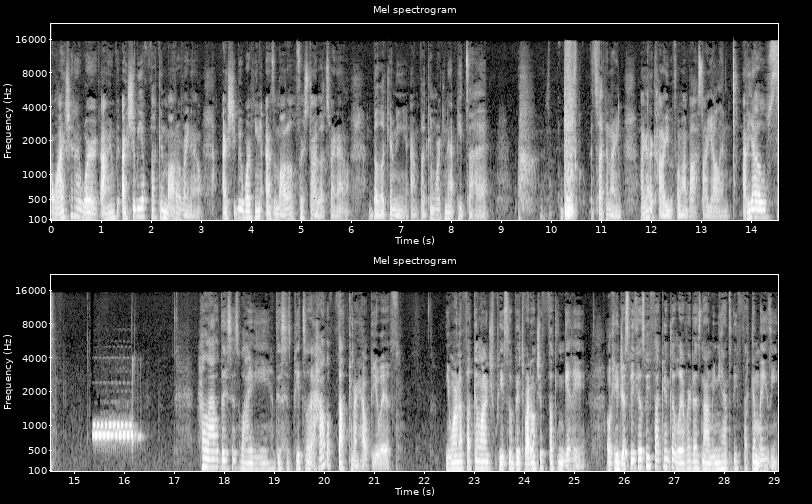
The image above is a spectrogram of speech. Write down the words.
why should I work? I'm I should be a fucking model right now. I should be working as a model for Starbucks right now. But look at me, I'm fucking working at Pizza Hut. it's fucking annoying. I gotta call you before my boss start yelling. Adios. Hello, this is Whitey. This is Pizza. How the fuck can I help you with? You want a fucking large pizza, bitch? Why don't you fucking get it? Okay, just because we fucking deliver does not mean you have to be fucking lazy.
